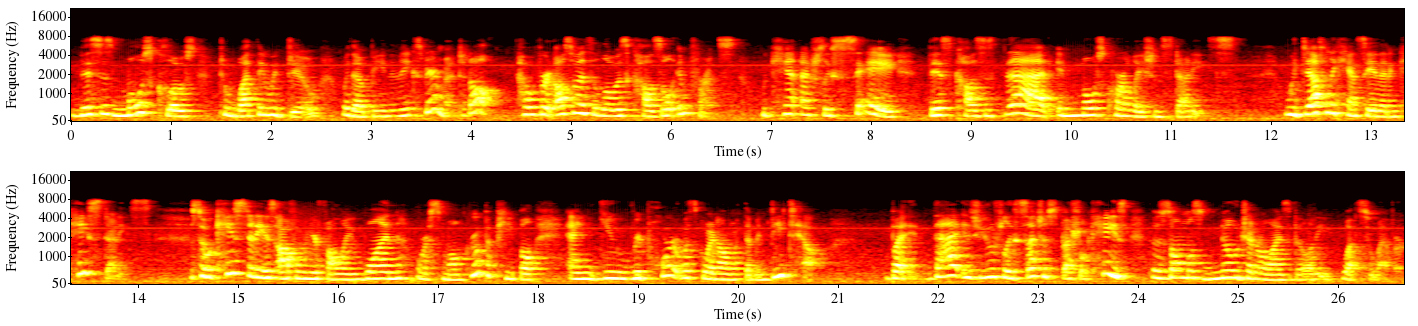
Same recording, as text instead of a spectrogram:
this is most close to what they would do without being in the experiment at all. However, it also has the lowest causal inference. We can't actually say this causes that in most correlation studies. We definitely can't say that in case studies. So a case study is often when you're following one or a small group of people and you report what's going on with them in detail. But that is usually such a special case, there's almost no generalizability whatsoever.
